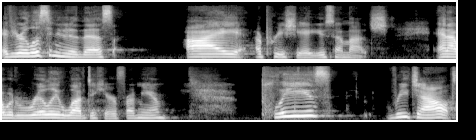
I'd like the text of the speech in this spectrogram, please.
If you're listening to this, I appreciate you so much. And I would really love to hear from you. Please reach out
